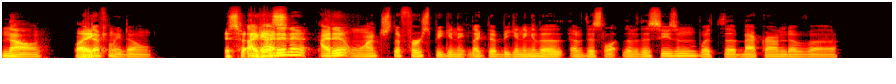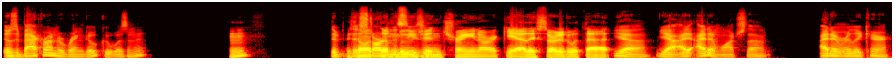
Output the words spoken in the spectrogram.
No, I Like, definitely don't. It's, I Like I, guess didn't I didn't watch the first beginning like the beginning of the of this of this season with the background of uh it was a background of Rengoku, wasn't it? Hmm? The, the start about of the the Mugen season. train arc. Yeah, they started with that. Yeah, yeah. I, I didn't watch that. I didn't really care.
